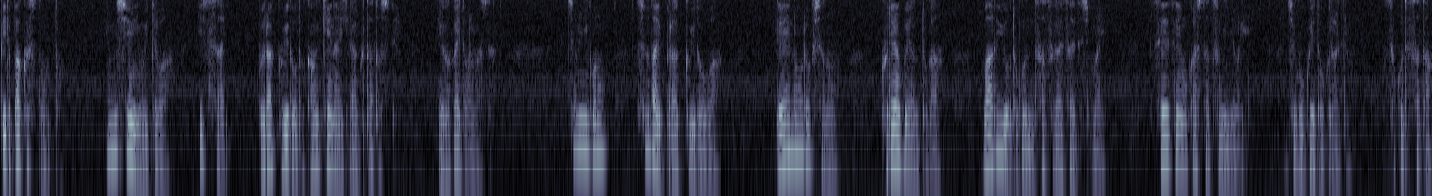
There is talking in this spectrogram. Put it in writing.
ビル・パクストンと MCU においては一切ブラック・ウィドウと関係ないキャラクターとして描かれておりました。ちなみにこの初代ブラック・ウィドウは霊能力者のクレア・ボヤントが悪い男に殺害されてしまい生前犯した罪により地獄へと送られる。そこでサタン。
